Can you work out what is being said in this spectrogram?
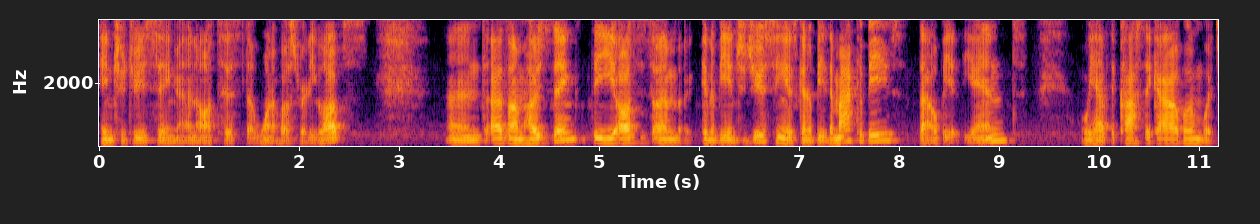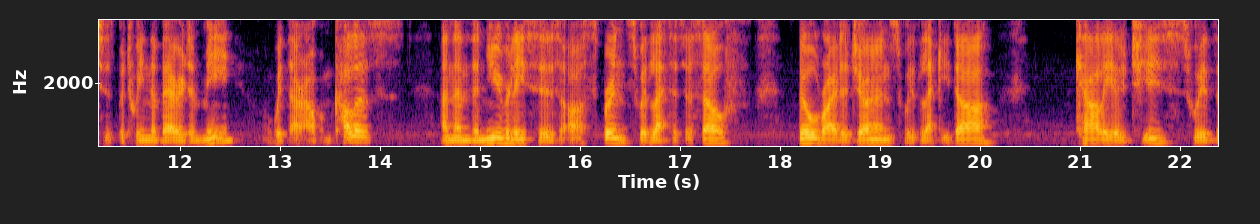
introducing an artist that one of us really loves. And as I'm hosting, the artist I'm going to be introducing is going to be the Maccabees. That'll be at the end. We have the classic album, which is Between the Buried and Me, with their album Colors. And then the new releases are Sprints with Letter to Self, Bill Ryder Jones with Lecky Da, Kali Uchis with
